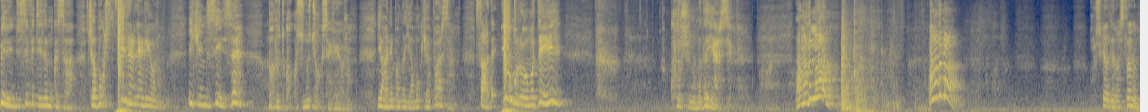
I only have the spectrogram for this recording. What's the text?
Birincisi fitilim kısa. Çabuk sinirleniyorum. İkincisi ise barut kokusunu çok seviyorum. Yani bana yamuk yaparsan sade yumruğumu değil kurşunumu da yersin. Anladın mı lan? Anladın mı? Hoş geldin aslanım.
